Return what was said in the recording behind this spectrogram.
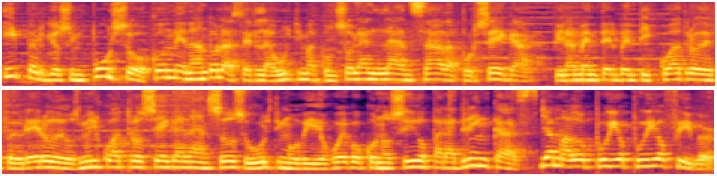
y perdió su impulso, condenándola a ser la última consola lanzada por Sega. Finalmente, el 24 de febrero de 2004, Sega lanzó su último videojuego conocido para Dreamcast, llamado Puyo Puyo Fever.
